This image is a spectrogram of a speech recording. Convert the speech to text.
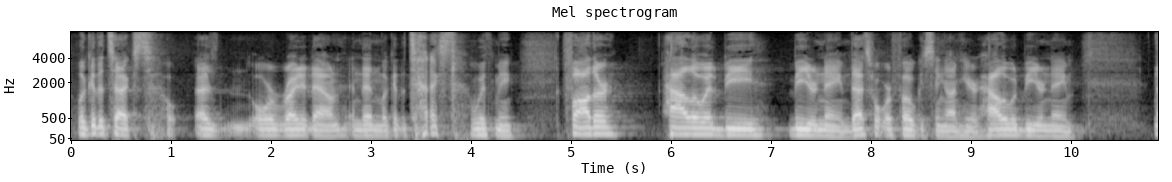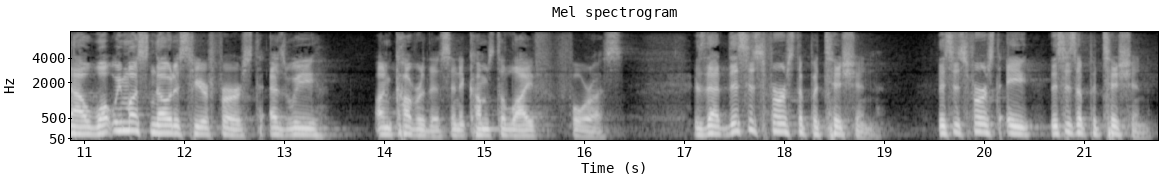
Look at the text, as, or write it down, and then look at the text with me. Father, hallowed be, be your name. That's what we're focusing on here. Hallowed be your name. Now, what we must notice here first as we uncover this and it comes to life for us is that this is first a petition. This is first a this is a petition.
